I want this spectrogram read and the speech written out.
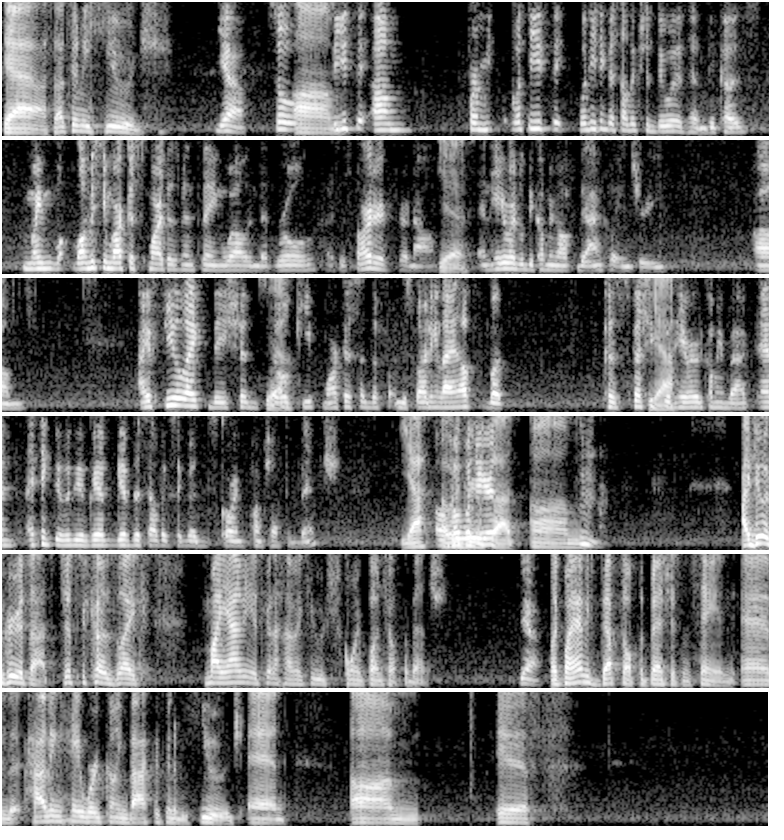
yeah. So that's going to be huge. Yeah. So Um, do you think um for me what do you think what do you think the Celtics should do with him because my, obviously Marcus Smart has been playing well in that role as a starter for now Yeah. and Hayward will be coming off the ankle injury. Um I feel like they should still Yeah. keep Marcus at the in the starting lineup but because especially Yeah. with Hayward coming back and I think they would give give the Celtics a good scoring punch off the bench. Yeah, Oh, I would agree do with that. Um, Mm. I do agree with that. Just because like Miami is going to have a huge scoring punch off the bench. Yeah. Like Miami's depth off the bench is insane, and having Hayward coming back is going to be huge. And um, if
